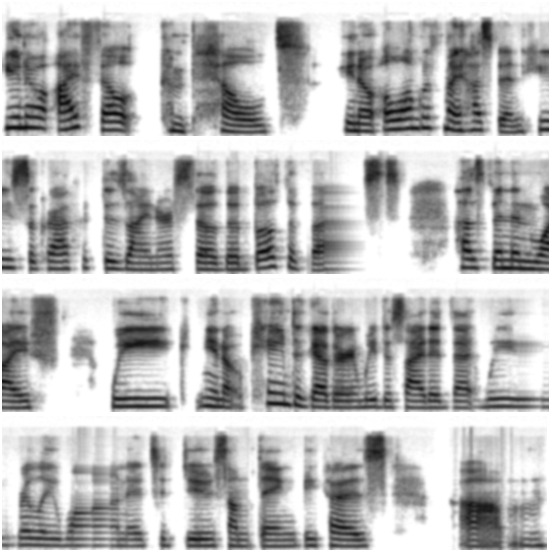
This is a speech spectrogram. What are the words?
You know, I felt compelled you know, along with my husband, he's a graphic designer. So the both of us, husband and wife, we, you know, came together and we decided that we really wanted to do something because um,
